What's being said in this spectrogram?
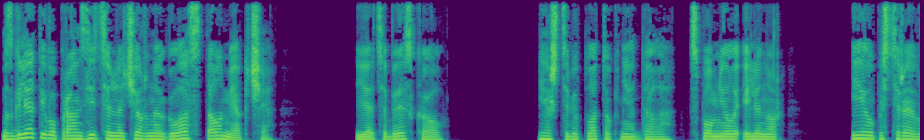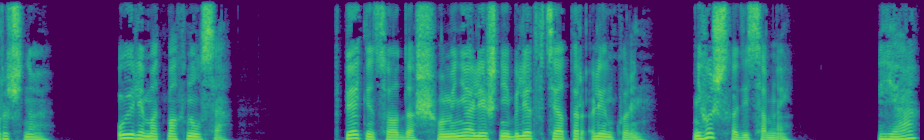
Взгляд его пронзительно черных глаз стал мягче. «Я тебя искал». «Я ж тебе платок не отдала», — вспомнила Эленор. «Я его постираю вручную». Уильям отмахнулся. «В пятницу отдашь. У меня лишний билет в театр Линкольн. Не хочешь сходить со мной?» «Я?»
